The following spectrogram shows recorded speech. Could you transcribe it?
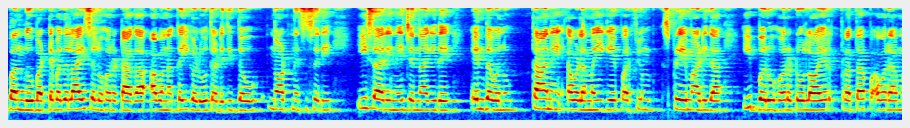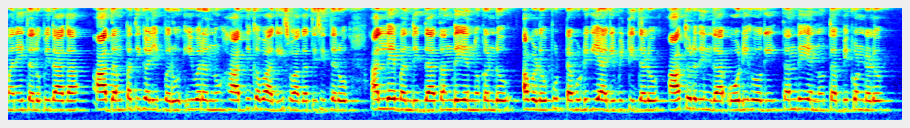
ಬಂದು ಬಟ್ಟೆ ಬದಲಾಯಿಸಲು ಹೊರಟಾಗ ಅವನ ಕೈಗಳು ತಡೆದಿದ್ದವು. ನಾಟ್ ನೆಸೆಸರಿ ಈ ಸಾರಿನೇ ಚೆನ್ನಾಗಿದೆ ಎಂದವನು ತಾನೇ ಅವಳ ಮೈಗೆ ಪರ್ಫ್ಯೂಮ್ ಸ್ಪ್ರೇ ಮಾಡಿದ. ಇಬ್ಬರು ಹೊರಟು ಲಾಯರ್ ಪ್ರತಾಪ್ ಅವರ ಮನೆ ತಲುಪಿದಾಗ ಆ ದಂಪತಿಗಳಿಬ್ಬರು ಇವರನ್ನು ಹಾರ್ದಿಕವಾಗಿ ಸ್ವಾಗತಿಸಿದ್ದರು. ಅಲ್ಲೇ ಬಂದಿದ್ದ ತಂದೆಯನ್ನು ಕಂಡು ಅವಳು ಪುಟ್ಟ ಹುಡುಗಿಯಾಗಿ ಬಿಟ್ಟಿದ್ದಳು. ಆತುರದಿಂದ ಓಡಿ ಹೋಗಿ ತಂದೆಯನ್ನು ತಬ್ಬಿಕೊಂಡಳು.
